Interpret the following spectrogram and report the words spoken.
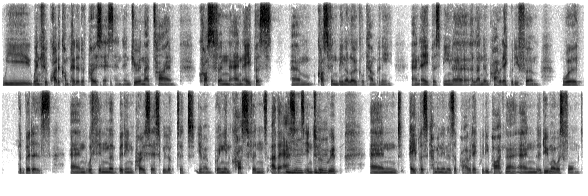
we went through quite a competitive process. And, and during that time, Crossfin and Apis, um, Crossfin being a local company and Apis being a, a London private equity firm, were the bidders. And within the bidding process, we looked at, you know, bringing Crossfin's other mm-hmm. assets mm-hmm, into mm-hmm. a group and Apis coming in as a private equity partner and Adumo was formed.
